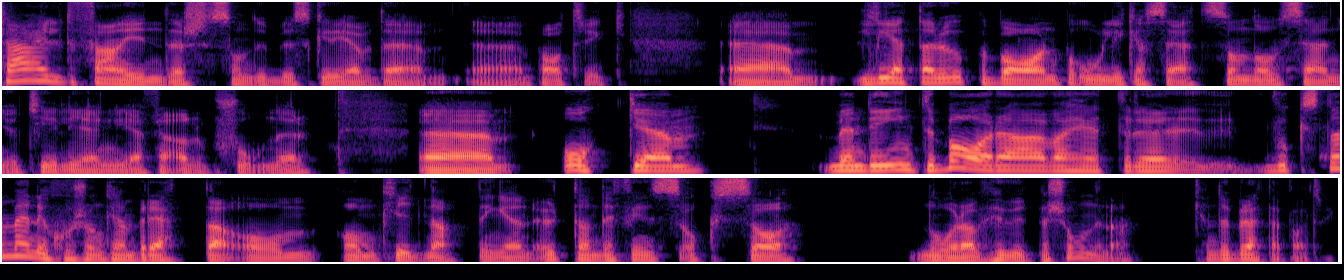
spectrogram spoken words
child finders, som du beskrev det, Patrik, letar upp barn på olika sätt som de sen gör tillgängliga för adoptioner. Och men det är inte bara vad heter det, vuxna människor som kan berätta om, om kidnappningen, utan det finns också några av huvudpersonerna. Kan du berätta Patrik?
